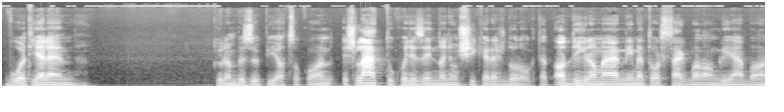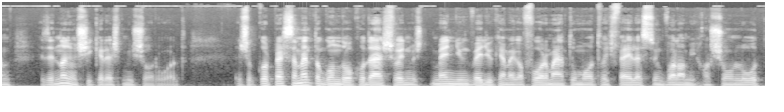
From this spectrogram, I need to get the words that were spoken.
volt jelen különböző piacokon, és láttuk, hogy ez egy nagyon sikeres dolog. Tehát addigra már Németországban, Angliában ez egy nagyon sikeres műsor volt. És akkor persze ment a gondolkodás, hogy most menjünk, vegyük-e meg a formátumot, vagy fejleszünk valami hasonlót,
